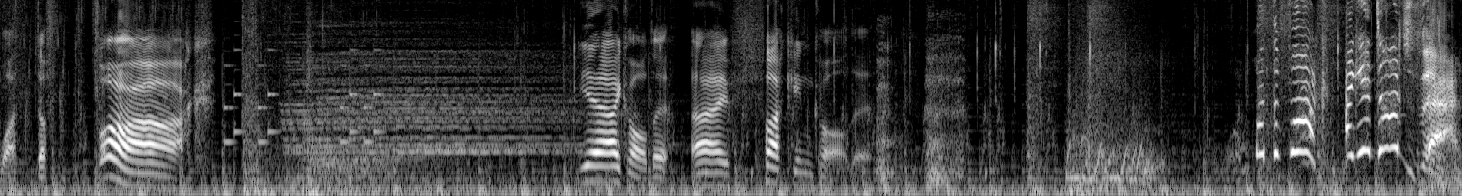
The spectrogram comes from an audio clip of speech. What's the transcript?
What the fuck? Yeah, I called it. I fucking called it. What the fuck? I can't dodge that!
